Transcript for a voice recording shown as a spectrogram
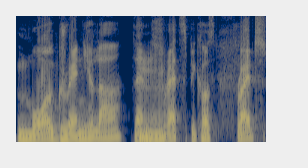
more granular than mm-hmm. threats because, right,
